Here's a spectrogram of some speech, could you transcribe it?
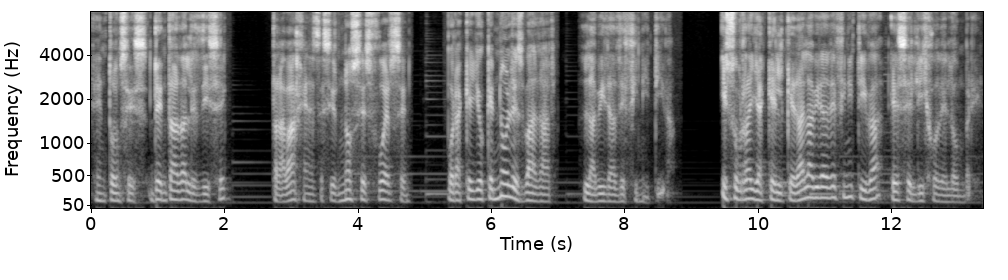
Entonces, de entrada les dice, trabajen, es decir, no se esfuercen por aquello que no les va a dar la vida definitiva. Y subraya que el que da la vida definitiva es el Hijo del Hombre,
